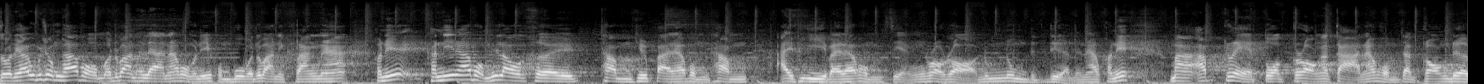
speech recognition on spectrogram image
สวัสดีครับคุณผู้ชมครับผมอนุบาลไทยแลนด์นะครับผมวันนี้ผมบูมอนุบาลอีกครั้งนะฮะคราวนี้คันนี้นะครับผมที่เราเคยทำคลิปไปนะครับผมทำ IPE ไปแล้วผมเสียงหล่อๆนุ่มๆเดือดๆเลยนะครับคราวนี้มาอัปเกรดตัวกรองอากาศนะครับผมจากกรองเดิม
